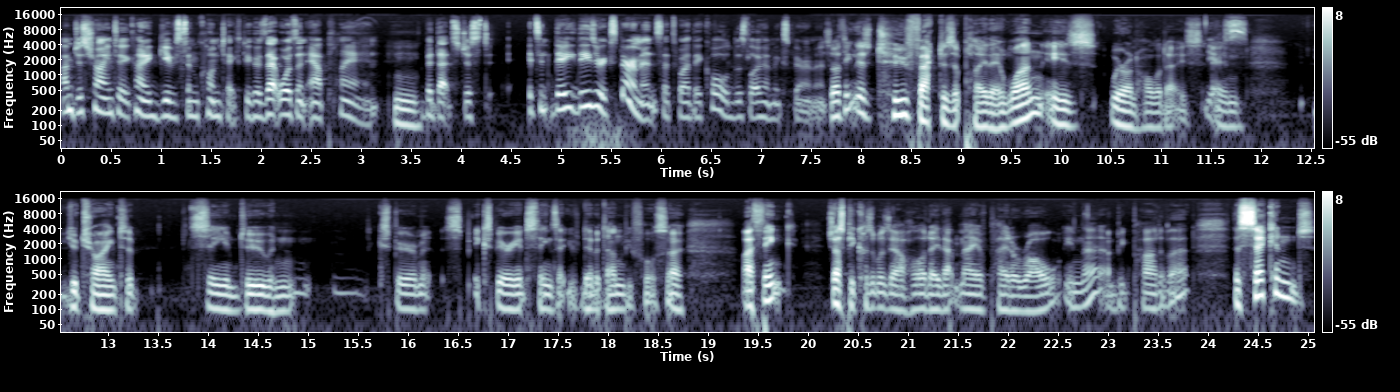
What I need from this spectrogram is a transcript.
I'm just trying to kind of give some context because that wasn't our plan. Hmm. But that's just it's an, they, these are experiments. That's why they're called the slow home experiment. So I think there's two factors at play there. One is we're on holidays Yes. and you're trying to see and do and experiment experience things that you've never done before. So I think just because it was our holiday that may have played a role in that, a big part of that. The second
